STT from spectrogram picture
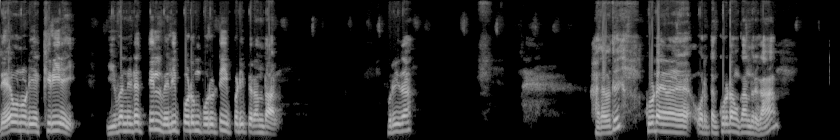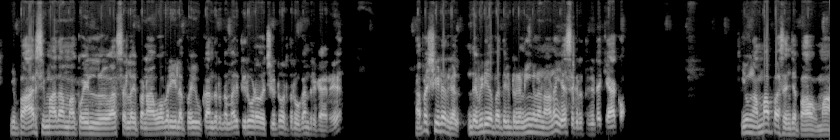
தேவனுடைய கிரியை இவனிடத்தில் வெளிப்படும் பொருட்டு இப்படி பிறந்தான். புரியுதா? அதாவது குருட ஒருத்தன் குருடன் உட்காந்துருக்கான் இப்ப ஆர்சி மாதாமா கோயில் வாசல்ல இப்ப நான் ஓவரியில போய் உட்கார்ந்துருந்த மாதிரி திருவிட வச்சுக்கிட்டு ஒருத்தர் உட்கார்ந்துருக்காரு. அப்ப ஷீடர்கள் இந்த வீடியோ பார்த்துக்கிட்டு இருக்க நீங்களும் நானும் இயேசுக்கிறதுக்கிட்ட கிட்ட கேட்கும். இவங்க அம்மா அப்பா செஞ்ச பாவமா?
